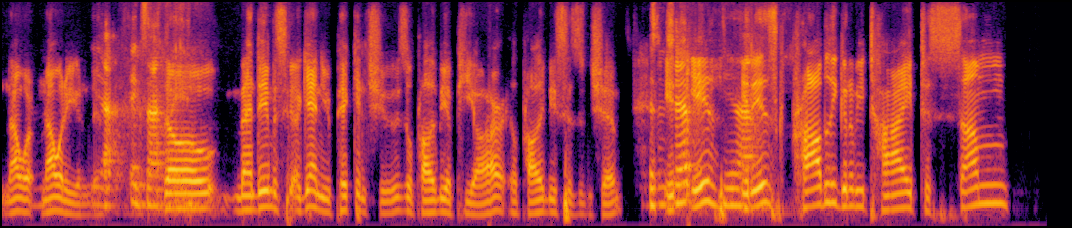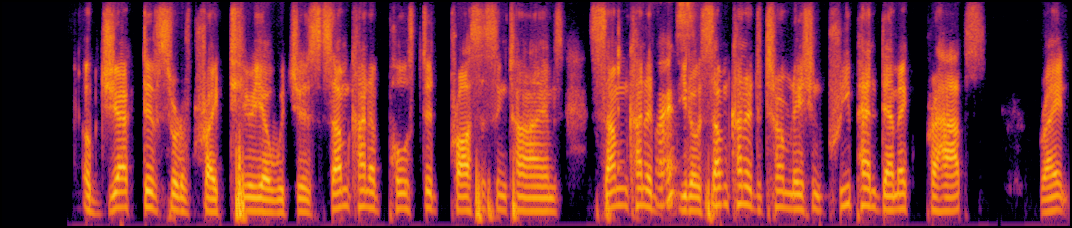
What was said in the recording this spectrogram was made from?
Now what? Now what are you gonna do? Yeah, exactly. So mandamus again, you pick and choose. It'll probably be a PR. It'll probably be citizenship. citizenship? It is. Yeah. It is probably going to be tied to some objective sort of criteria which is some kind of posted processing times some kind of, of you know some kind of determination pre-pandemic perhaps right?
